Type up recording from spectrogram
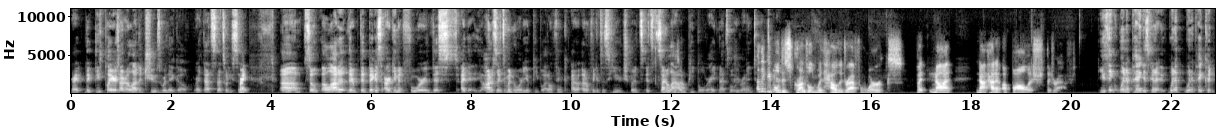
Right. The, these players aren't allowed to choose where they go. Right. That's that's what he's saying. Um, so a lot of the the biggest argument for this, I, honestly, it's a minority of people. I don't think I don't, I don't think it's as huge, but it's it's some loud so. people, right? And that's what we run into. I think people disgruntled with how the draft works, but not not how to abolish the draft. You think Winnipeg is gonna Winni- Winnipeg could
